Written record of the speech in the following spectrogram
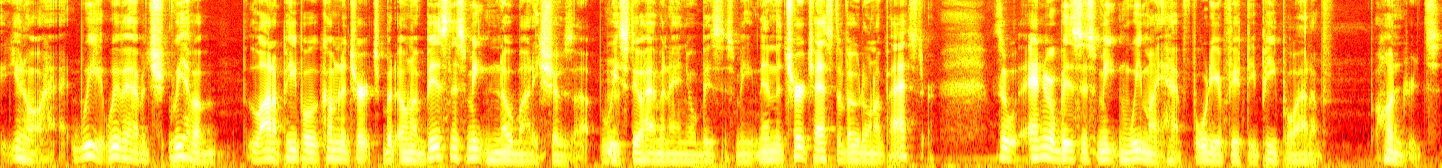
you know, we we have a, we have a lot of people who come to church, but on a business meeting, nobody shows up. We mm. still have an annual business meeting, and the church has to vote on a pastor. So annual business meeting, we might have forty or fifty people out of hundreds.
